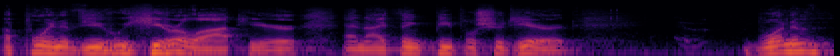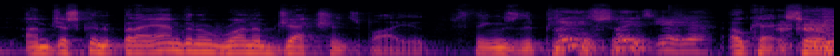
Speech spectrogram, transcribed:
a point of view we hear a lot here, and I think people should hear it. One of. I'm just gonna. But I am gonna run objections by you. Things that people please, say. Please, yeah, yeah. Okay. So,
